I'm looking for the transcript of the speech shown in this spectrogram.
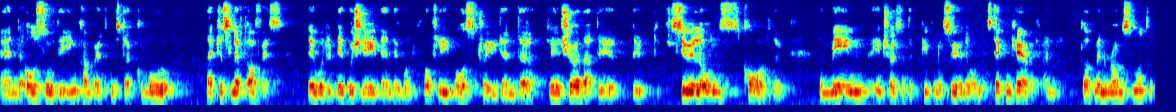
and also the incumbent, Mr. Komoro, that just left office. They would negotiate and they would hopefully horse trade and uh, to ensure that the, the Sierra Leone's cause, the, the main interest of the people of Sierra Leone, is taken care of and government runs smoothly.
